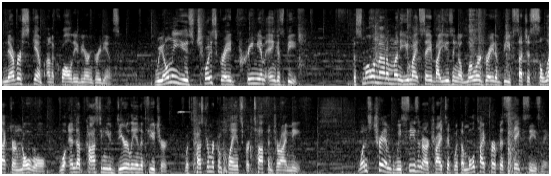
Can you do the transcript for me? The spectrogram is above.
never skimp on the quality of your ingredients. We only use choice grade premium Angus beef. The small amount of money you might save by using a lower grade of beef such as select or no roll will end up costing you dearly in the future with customer complaints for tough and dry meat. Once trimmed, we season our tri-tip with a multi-purpose steak seasoning.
